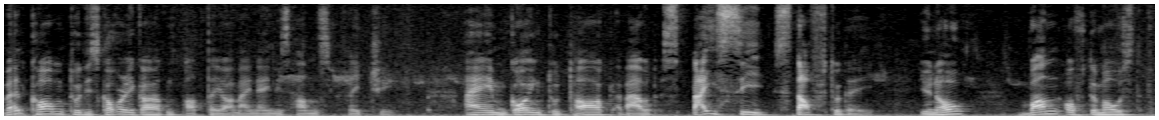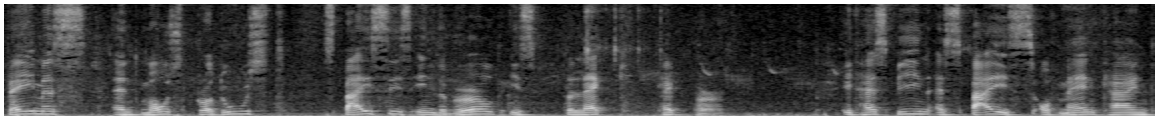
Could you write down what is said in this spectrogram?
Welcome to Discovery Garden Pattaya. My name is Hans Fritschi. I am going to talk about spicy stuff today. You know, one of the most famous and most produced spices in the world is black pepper. It has been a spice of mankind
